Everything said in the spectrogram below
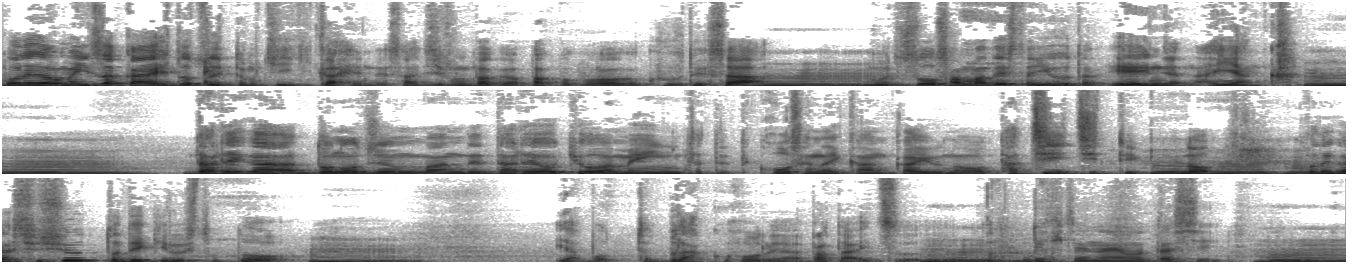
これがお前居酒屋一つ行っても気利かへんでさ自分ばっかパクパクパク食うてさ、ごちそうさまでした言うたらええんじゃないやんか、うん誰がどの順番で誰を今日はメインに立ててこうせないかんかいうのを立ち位置っていうけど、これがシュシュッとできる人と、いやもっとブラックホールやまたあいつ、うん。できてない私。うん。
